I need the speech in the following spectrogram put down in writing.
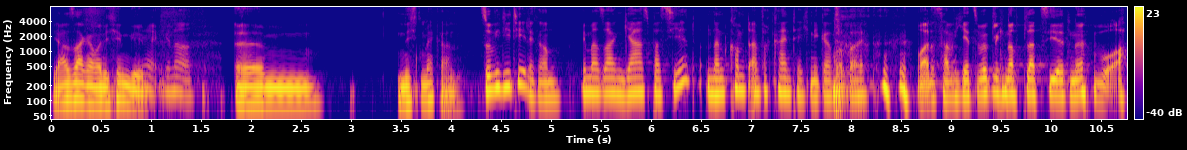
Ja sagen, aber nicht hingehen. ja, genau. Ähm, nicht meckern. So wie die Telekom. Immer sagen, ja, es passiert und dann kommt einfach kein Techniker vorbei. Boah, das habe ich jetzt wirklich noch platziert, ne? Boah,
